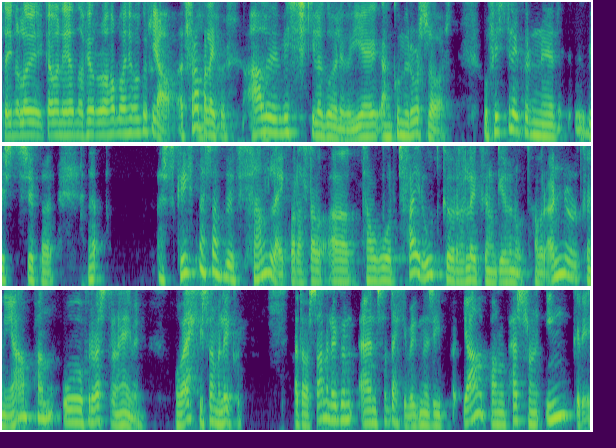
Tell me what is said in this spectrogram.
Steinarlógi gaf henni hérna fjóru og hálfa hjá okkur? Já, frábær leikur, alveg virkilega góð leikur, ég, hann kom mér rosalega vart og fyrsti leikurinn er vist svipað skrýtna samt við þann leik var alltaf að þá voru tvær útgöður leik þegar hann gefin út, það var önnur útgöðin í Japan og fyrir vestran heiminn. Og var ekki sami leikur. Þetta var sami leikur en samt ekki vegna þess í Japan var personan yngri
